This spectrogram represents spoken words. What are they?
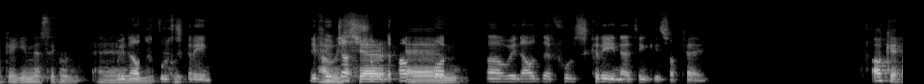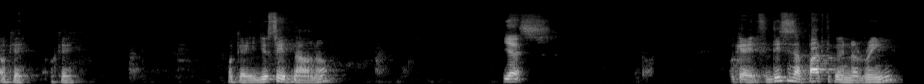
Okay, give me a second. Um, without full screen. If you just share, show the PowerPoint um, uh, without the full screen, I think it's okay. Okay, okay, okay. Okay, you see it now, no? Yes. Okay, so this is a particle in a ring.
